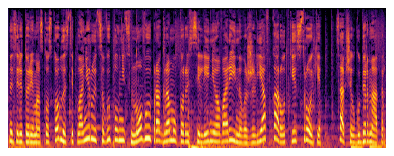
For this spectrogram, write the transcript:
На территории Московской области планируется выполнить новую программу по расселению аварийного жилья в короткие сроки, сообщил губернатор.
